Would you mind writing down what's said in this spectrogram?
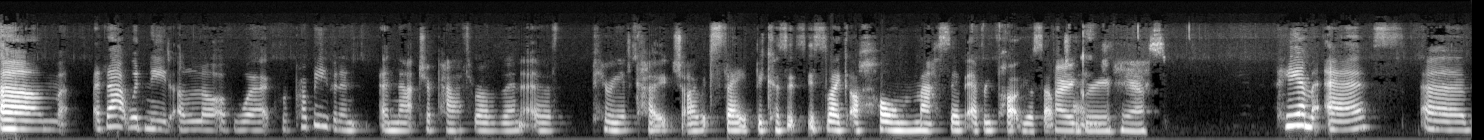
Um, that would need a lot of work with probably even a, a naturopath rather than a period coach, I would say, because it's it's like a whole massive every part of yourself. I agree. Yes. PMS, um,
